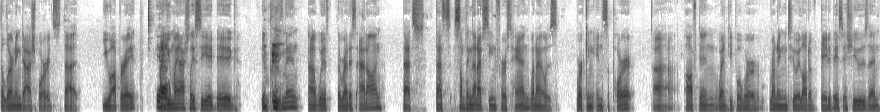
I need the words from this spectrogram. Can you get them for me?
the learning dashboards that you operate. Uh, yeah. Uh, you might actually see a big improvement uh, with the Redis add-on. That's that's something that I've seen firsthand when I was working in support, uh, often when people were running into a lot of database issues, and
